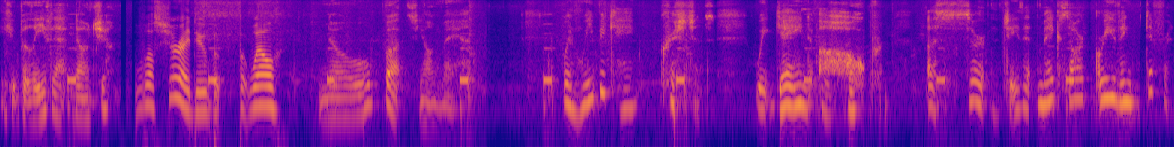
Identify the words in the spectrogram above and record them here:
You believe that, don't you? Well, sure I do, but but well, No buts, young man. When we became Christians, we gained a hope, a certainty that makes our grieving different.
